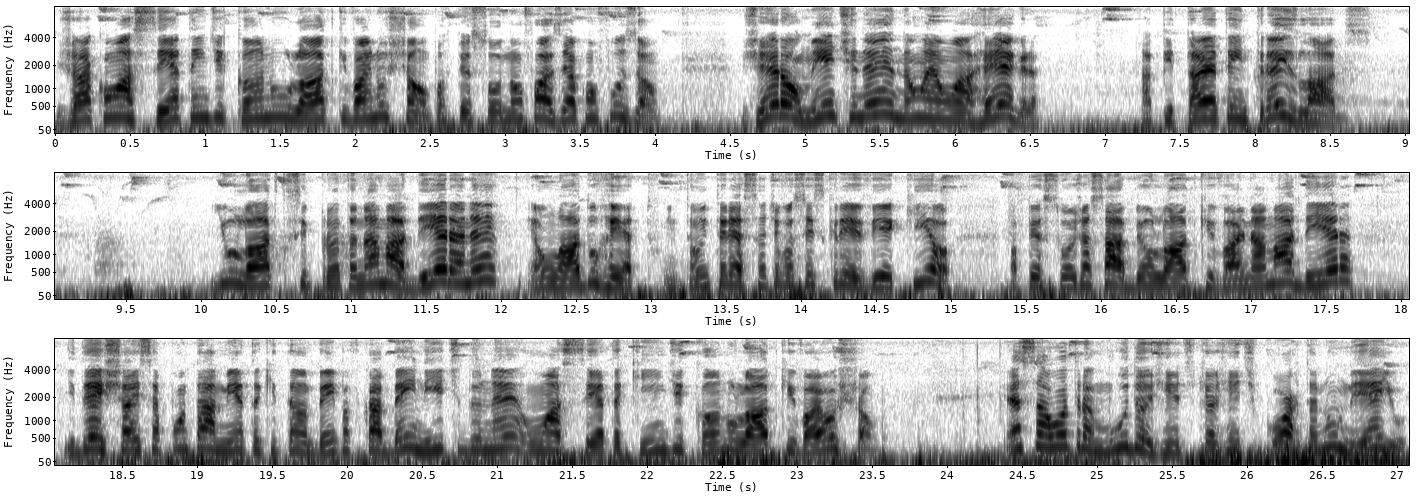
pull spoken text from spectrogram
já com a seta indicando o lado que vai no chão, para a pessoa não fazer a confusão. Geralmente, né, não é uma regra, a pitaia tem três lados. E o lado que se planta na madeira, né, é um lado reto. Então, interessante é você escrever aqui, ó, para a pessoa já saber o lado que vai na madeira e deixar esse apontamento aqui também para ficar bem nítido, né, uma seta aqui indicando o lado que vai ao chão. Essa outra muda, gente, que a gente corta no meio,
